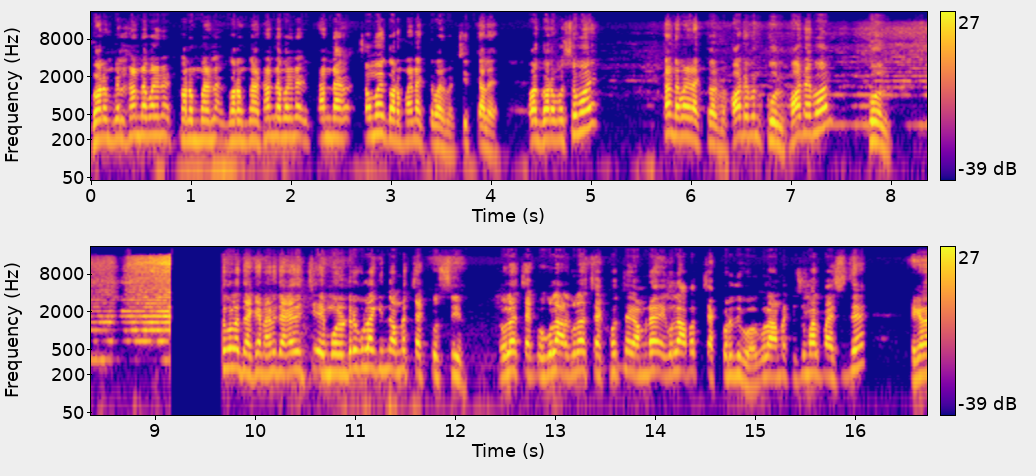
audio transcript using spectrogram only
গরমকালে ঠান্ডা পানি না- গরম পানি গরমকালে ঠান্ডা পানি ঠান্ডা সময় গরম পানি রাখতে পারবেন শীতকালে। আবার গরমের সময় ঠান্ডা পানি রাখতে পারবেন। হট এবং কুল হট এবং কুল এগুলো দেখেন আমি দেখা দিচ্ছি এই মনিটরগুলা কিন্তু আমরা চেক করছি। এগুলো চেক ওগুলো আরগুলো চেক হচ্ছে আমরা এগুলো আবার চেক করে দিব। এগুলো আমরা কিছু মাল পাইছি যে এখানে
